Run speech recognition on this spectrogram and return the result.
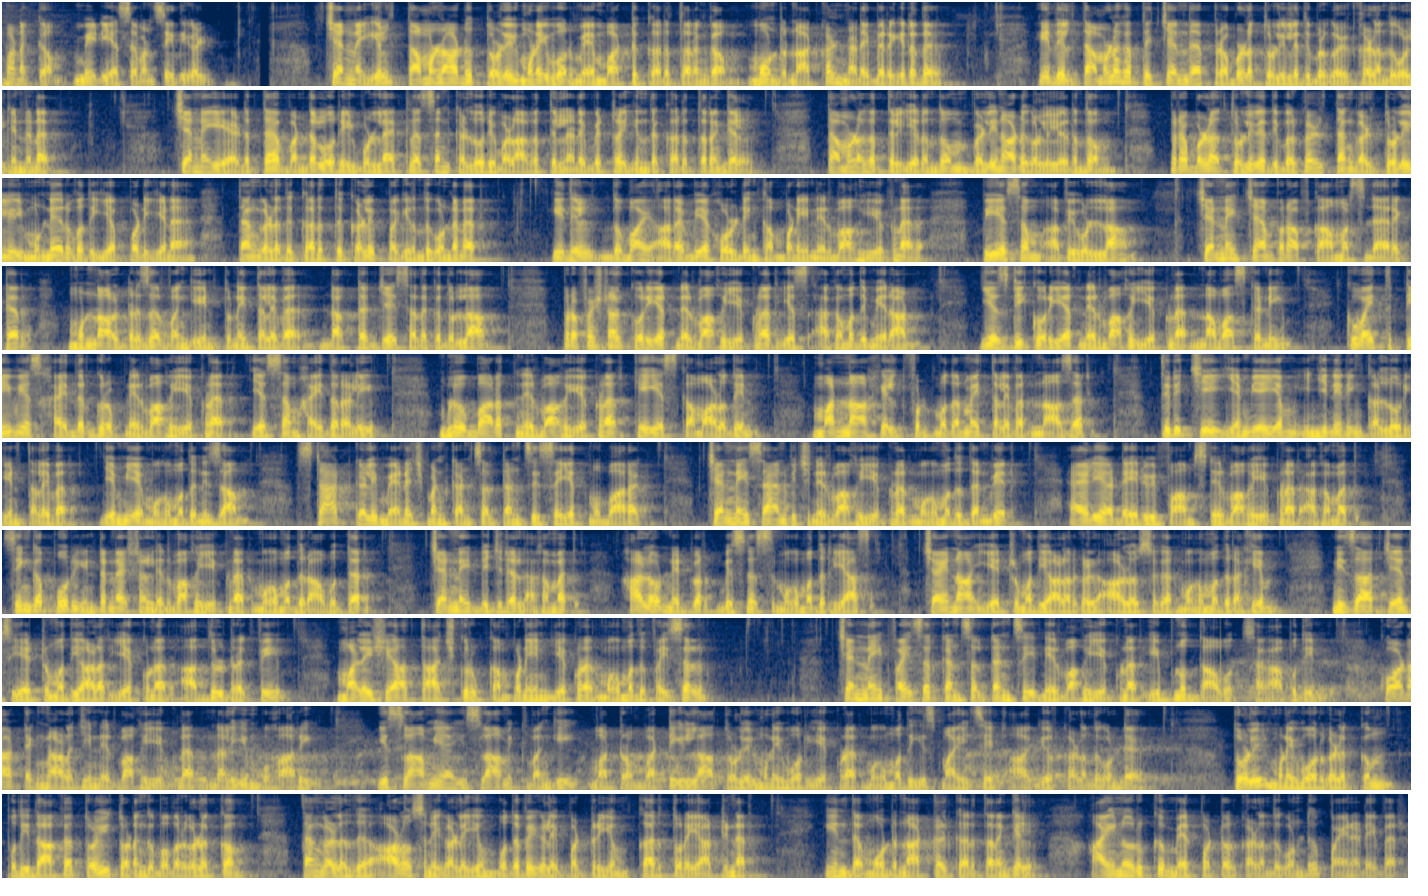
வணக்கம். Media seven செய்திகள். சென்னையில் தமிழ்நாடு தொழில் முனைவோர் மேம்பாட்டு கருத்தரங்கம் மூன்று நாட்கள் நடைபெறுகிறது. இதில் தமிழகத்தைச் சேர்ந்த பிரபல தொழிலதிபர்கள் கலந்து கொள்கின்றனர். சென்னையை அடுத்த வண்டலூரில் உள்ள கிரசன் கல்லூரி வளாகத்தில் நடைபெற்ற இந்த கருத்தரங்கில் தமிழகத்தில் இருந்தும் வெளிநாடுகளில் இருந்தும் பிரபல தொழிலதிபர்கள் தங்கள் தொழிலில் முன்னேறுவது எப்படி என தங்களது கருத்துக்களை பகிர்ந்து கொண்டனர். இதில் துபாய் அரேபியா ஹோல்டிங் கம்பெனி நிர்வாக இயக்குனர் PSM Abiullah Chennai chamber of commerce director முன்னாள் ரிசர்வ் வங்கியின் துணைத் தலைவர் doctor J. Sadakathullah professional courier நிர்வாக இயக்குனர் S. Ahmed Meeran ST courier நிர்வாக இயக்குனர் நவாஸ் கனி குவைத் டிவிஎஸ் ஹைதர் குரூப் நிர்வாக இயக்குனர் S. M. Haider Ali blue Bharat நிர்வாக இயக்குனர் K. S. Kamaluddin Manna health food முதன்மை தலைவர் நாசர் திருச்சி எம்ஏஎம் இன்ஜினியரிங் கல்லூரியின் தலைவர் MA Mohammed Nizam ஸ்டாட்களி management consultancy Syed Mubarak Chennai sandwich நிர்வாக இயக்குனர் முகமது தன்வீர் ஆலியா டைரி ஃபார்ம்ஸ் நிர்வாக இயக்குனர் அகமத் சிங்கப்பூர் இன்டர்நேஷனல் நிர்வாக இயக்குனர் Mohammed Rowther Chennai digital Ahmed hello network business Mohammed Riyaz China ஏற்றுமதியாளர்கள் ஆலோசகர் முகமது ரஹீம் நிசார் ஜேம்ஸ் ஏற்றுமதியாளர் இயக்குனர் Abdul rugby Malaysia Taj group கம்பெனியின் இயக்குனர் முகமது ஃபைசல் சென்னை ஃபைசர் கன்சல்டன்சி நிர்வாக இயக்குனர் இப்னு தாவூத் சகாபுதீன் கோடா டெக்னாலஜி நிர்வாக இயக்குனர் நலியும் புகாரி இஸ்லாமிய இஸ்லாமிக் வங்கி மற்றும் வட்டியில்லா தொழில் முனைவோர் இயக்குனர் முகமது இஸ்மாயில் சேட் ஆகியோர் கலந்து கொண்டு தொழில் முனைவோர்களுக்கும் புதிதாக தொழில் தொடங்குபவர்களுக்கும் தங்களது ஆலோசனைகளையும் உதவிகளை பற்றியும் கருத்துரையாற்றினர். இந்த மூன்று நாட்கள் கருத்தரங்கில் ஐநூறுக்கும் மேற்பட்டோர் கலந்து கொண்டு பயனடைவர்.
